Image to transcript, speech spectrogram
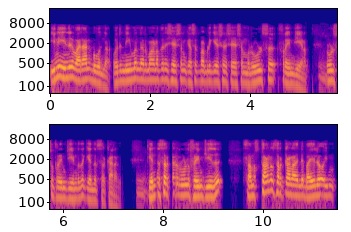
ഇനി ഇതിന് വരാൻ പോകുന്ന ഒരു നിയമനിർമ്മാണത്തിന് ശേഷം ഗസറ്റ് പബ്ലിക്കേഷന് ശേഷം റൂൾസ് ഫ്രെയിം ചെയ്യണം. റൂൾസ് ഫ്രെയിം ചെയ്യേണ്ടത് കേന്ദ്ര സർക്കാരാണ്. കേന്ദ്ര സർക്കാർ റൂൾ ഫ്രെയിം ചെയ്ത് സംസ്ഥാന സർക്കാർ അതിന്റെ ബയലോയും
